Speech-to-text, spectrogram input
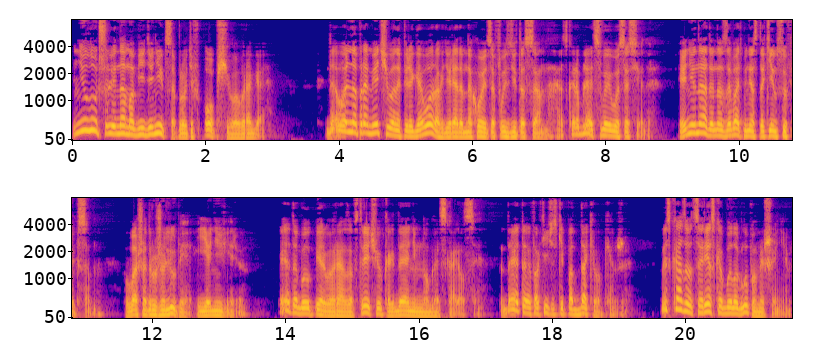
Не лучше ли нам объединиться против общего врага? Довольно прометчиво на переговорах, где рядом находится Фузита-сан, оскорблять своего соседа. И не надо называть меня с таким суффиксом. Ваше дружелюбие я не верю. Это был первый раз за встречу, когда я немного оскалился. До этого я фактически поддакивал Кенджи. Высказываться резко было глупым решением.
